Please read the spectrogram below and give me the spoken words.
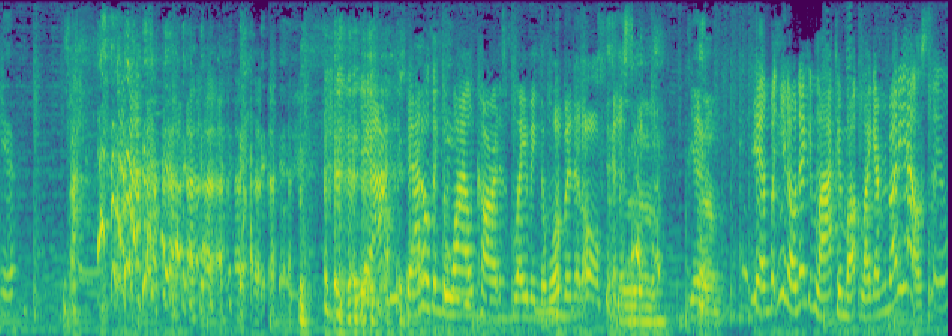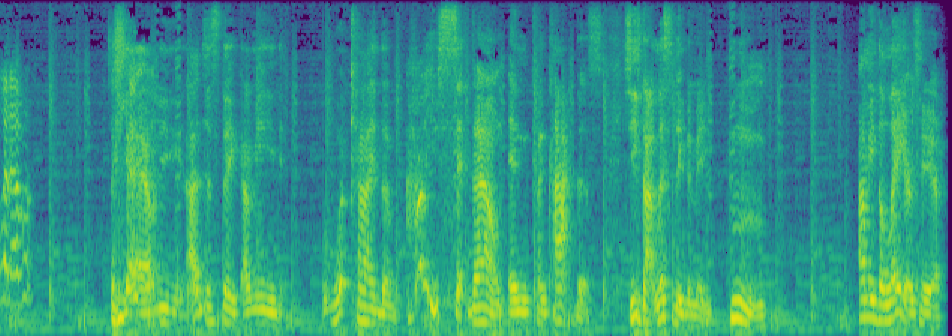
Yeah. yeah, I, yeah, I don't think the wild card is blaming the woman at all. for this. Uh, yeah, so, yeah, but you know they can lock him up like everybody else. Whatever. Yeah, I mean, I just think, I mean, what kind of, how do you sit down and concoct this? She's not listening to me. Hmm. I mean, the layers here.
